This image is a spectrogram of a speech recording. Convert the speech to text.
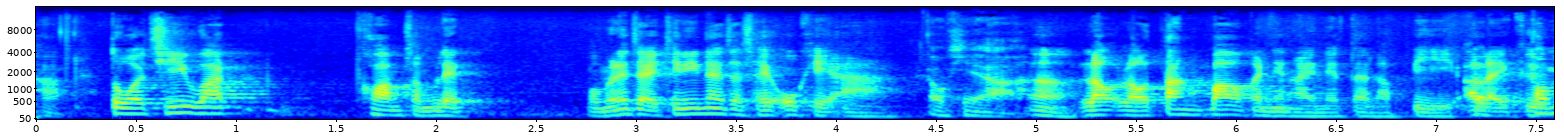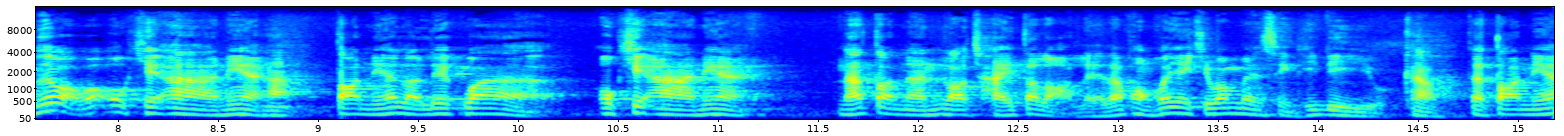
ครับตัวชี้วัดความสำเร็จ ผมไม่แน่ใจที่นี่น่าจะใช้ OKR โอเคอะเออเราเราตั้งเป้ากันยังไงในแต่ละปีอะไรคือผมจะบอกว่า OKR เนี่ยฮะตอนนี้เราเรียกว่า OKR เนี่ย ณตอนนั้นเราใช้ตลอดเลย แล้วผมก็ยังคิดว่ามันเป็นสิ่งที่ดีอยู่ครับแต่ตอนนี้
